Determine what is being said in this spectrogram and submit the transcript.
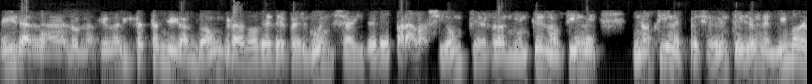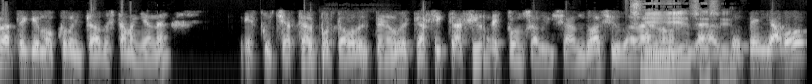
Mira, los nacionalistas están llegando a un grado de desvergüenza y de depravación que realmente no tiene no tiene precedente. Yo en el mismo debate que hemos comentado esta mañana, escuchaste al portavoz del PNV casi casi responsabilizando a Ciudadanos y al PP y a vos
